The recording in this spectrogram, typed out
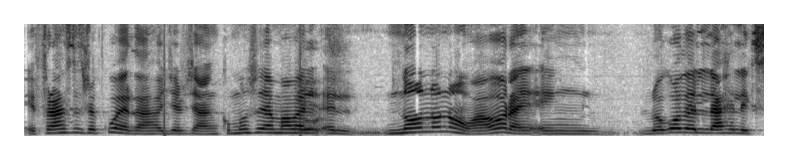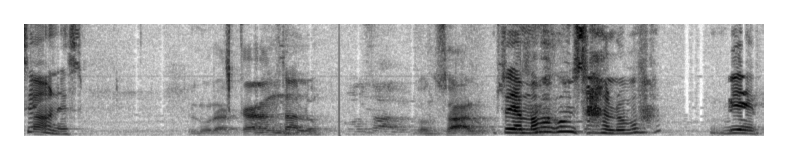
eh, Francis, ¿recuerdas, ayer Jan? ¿Cómo se llamaba el, No, no, no, ahora, en, luego de las elecciones. El huracán... Gonzalo. Se llamaba Gonzalo. Bien,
